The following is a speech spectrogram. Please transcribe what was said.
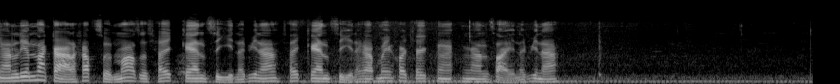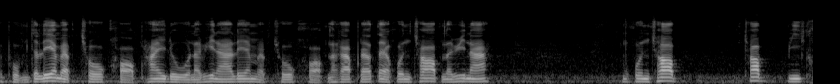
งานเลี่ยมหน้ากากนะครับ ส่วนมากจะใช้แกนสีนะพี่นะ ใช้แกนสีนะครับ ไม่ค่อยใช้งานใสนะพี่นะแต่ผมจะเลี่ยมแบบโชว์ขอบให้ดูนะพี่นะเลี่ยมแบบโชว์ขอบนะครับ แล้วแต่คนชอบนะพี่นะบางคนชอบชอบมีข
